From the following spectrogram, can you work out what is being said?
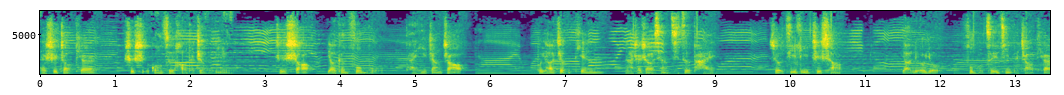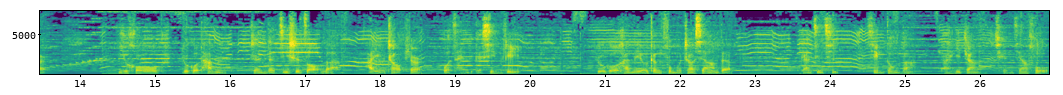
但是照片是时光最好的证明。至少要跟父母拍一张照，不要整天拿着照相机自拍。手机里至少要留有父母最近的照片。以后如果他们真的及时走了，还有照片活在你的心里。如果还没有跟父母照相的，赶紧去行动吧，拍一张全家福。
